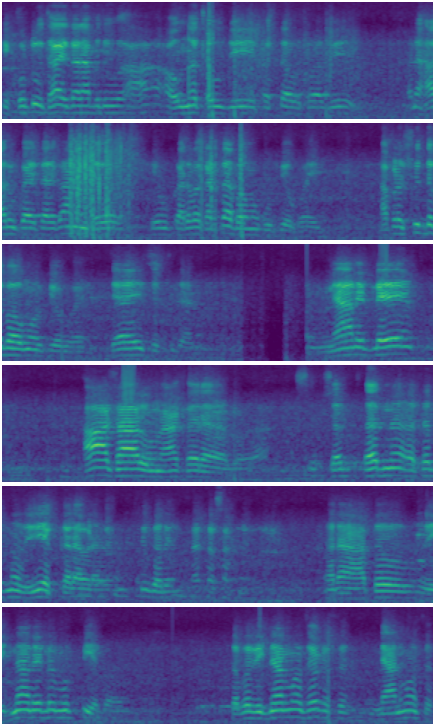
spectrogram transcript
કે ખોટું થાય ત્યારે આ બધું આવું ન થવું જોઈએ પસ્તાવો થવા જોઈએ. અને સારું કાય ત્યારે આનંદ થયો. એવું કરવા કરતા ભાવમાં ઉપયોગ હોય. આપણે શુદ્ધ ભાવમાં ઉપયોગ હોય. જય સચિદાન જ્ઞાન એટલે આ સારું ના ખરાબ. સદ ને અસદ નો વિવેક કરાવડાવે. શું કરે? અને આ તો વિજ્ઞાન એટલે મુક્તિ હતો તમે વિજ્ઞાનમાં છો કે જ્ઞાનમાં છો?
